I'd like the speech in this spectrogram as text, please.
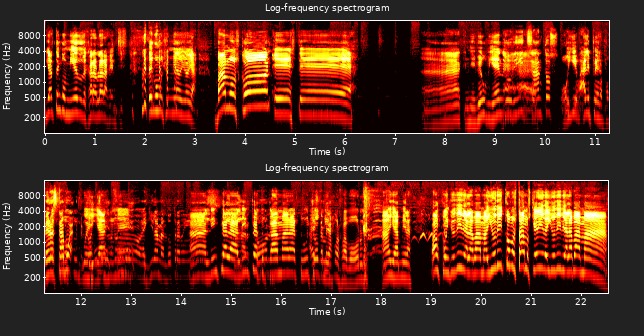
ya tengo miedo de dejar hablar a gente. tengo mucho miedo yo ya. Vamos con este. Ah, que ni veo bien. Judith Ah, Santos. Oye, vale, pero. ¿por Pero está bueno. güey, ya, hombre? aquí la mandó otra vez. Ah, límpiala, limpia tu cámara, tú, Chucky, por favor. Ah, ya, mira. Vamos con Judith de Alabama. Judith, ¿cómo estamos, querida Judith de Alabama?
